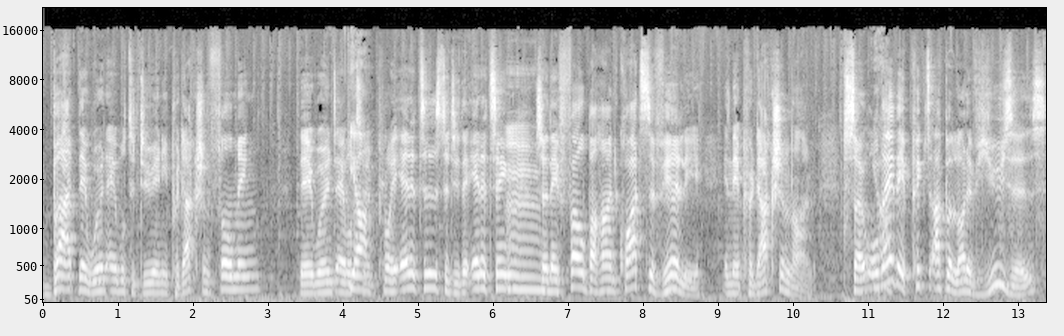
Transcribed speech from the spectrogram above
but they weren't able to do any production filming. They weren't able Yeah. to employ editors to do the editing, so mm. they fell behind quite severely in their production line. So, although they picked up a lot of users,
